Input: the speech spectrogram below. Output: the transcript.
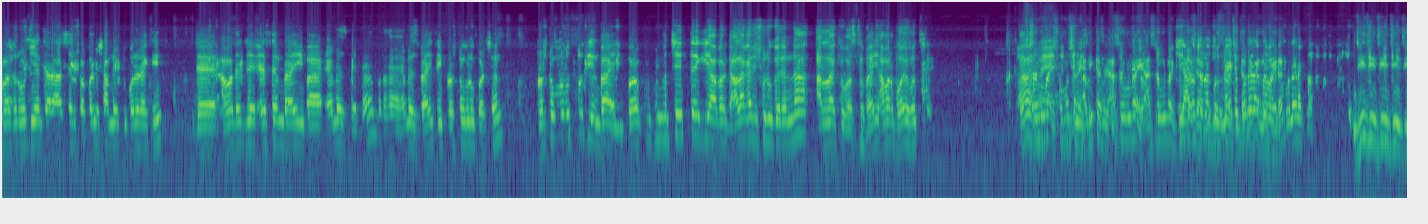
আমাদের অডিয়েন্স যারা আছেন সকলের সামনে একটু বলে রাখি যে আমাদের যে এস এম ভাই বা এম এস ভাই না মানে হ্যাঁ এম এস ভাই যে প্রশ্নগুলো করছেন প্রশ্নগুলো উত্তর দিন ভাই। চেতে গিয়ে আবার গালাগালি শুরু করেন না আল্লাহকে বাঁচতে ভাই। আমার ভয় হচ্ছে। জি, জি জি জি জি জি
